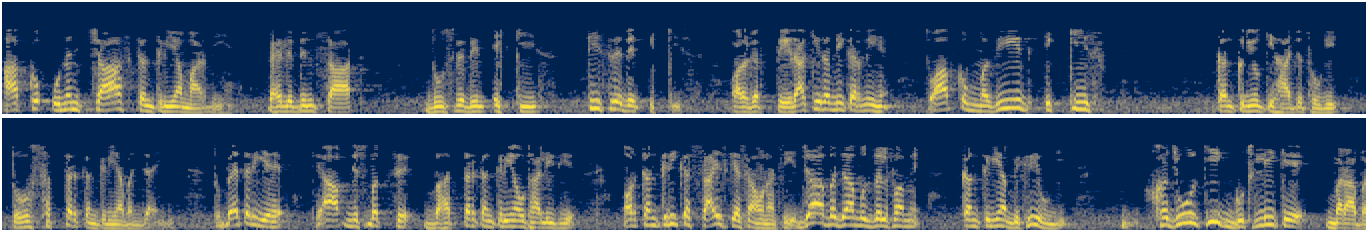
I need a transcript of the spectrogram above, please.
آپ کو انچاس کنکریاں مارنی ہیں۔ پہلے دن سات، دوسرے دن اکیس، تیسرے دن اکیس۔ اور اگر تیرہ کی رمی کرنی ہے تو آپ کو مزید اکیس کنکریوں کی حاجت ہوگی تو وہ ستر کنکریاں بن جائیں گی۔ تو بہتر یہ ہے کہ آپ نسبت سے بہتر کنکریاں اٹھا لیجیے۔ اور کنکری کا سائز کیسا ہونا چاہیے؟ جا بجا مزدلفہ میں کنکریاں بکھری ہوں گی۔ کھجور کی گٹھلی کے برابر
